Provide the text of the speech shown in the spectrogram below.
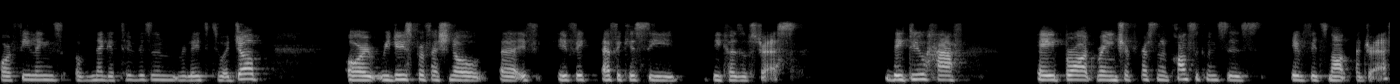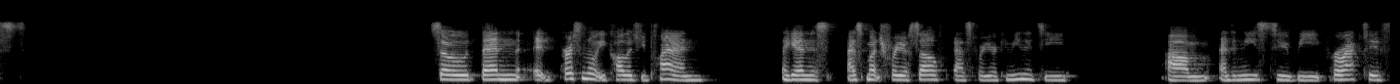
or feelings of negativism related to a job, or reduced professional uh, if, if efficacy because of stress. They do have a broad range of personal consequences if it's not addressed. So then a personal ecology plan, again, is as much for yourself as for your community. Um, and it needs to be proactive,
